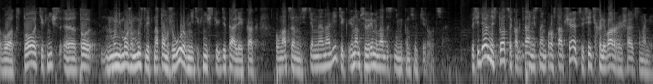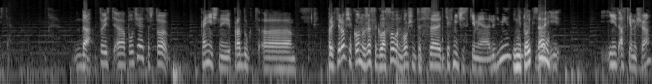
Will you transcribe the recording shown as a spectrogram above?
вот, то, технич... Э, то мы не можем мыслить на том же уровне технических деталей, как полноценный системный аналитик, и нам все время надо с ними консультироваться. То есть идеальная ситуация, когда они с нами просто общаются, и все эти холивары решаются на месте. Да, то есть э, получается, что конечный продукт э, проектировщик, он уже согласован, в общем-то, с техническими людьми. И не только с да, ними. И, и, а с кем еще?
